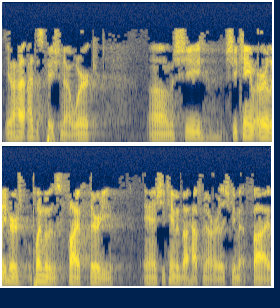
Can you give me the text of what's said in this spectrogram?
you know, I had this patient at work. Um, she she came early. Her appointment was 5:30, and she came about half an hour early. She came at five,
